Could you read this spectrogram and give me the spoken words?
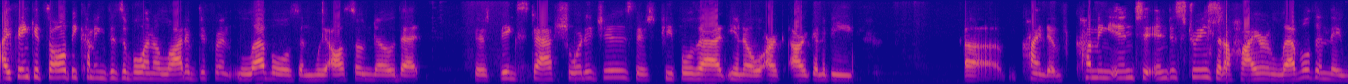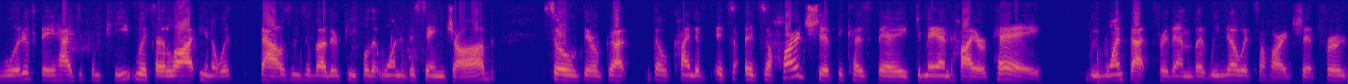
I think it's all becoming visible on a lot of different levels. And we also know that there's big staff shortages. There's people that, you know, are, are going to be uh, kind of coming into industries at a higher level than they would if they had to compete with a lot, you know, with thousands of other people that wanted the same job. So they're got they'll kind of it's it's a hardship because they demand higher pay. We want that for them, but we know it's a hardship for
